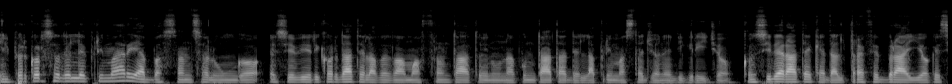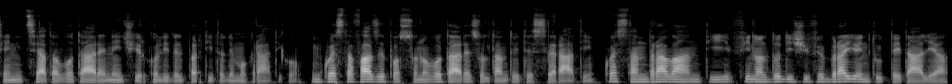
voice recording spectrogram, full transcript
Il percorso delle primarie è abbastanza lungo e se vi ricordate l'avevamo affrontato in una puntata della prima stagione di Grigio. Considerate che è dal 3 febbraio che si è iniziato a votare nei circoli del Partito Democratico. In questa fase possono votare soltanto i tesserati. Questa andrà avanti fino al 12 febbraio in tutta Italia,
